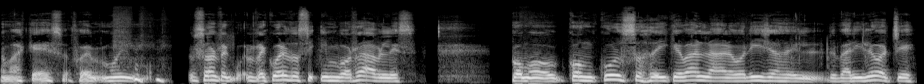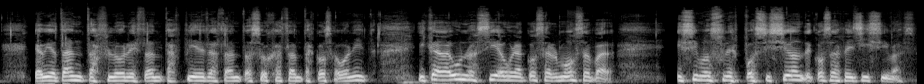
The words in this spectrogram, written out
no más que eso. Fue muy, son recuerdos imborrables, como concursos de Ikebana a las orillas del, de Bariloche, que había tantas flores, tantas piedras, tantas hojas, tantas cosas bonitas, y cada uno hacía una cosa hermosa para. Hicimos una exposición de cosas bellísimas.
